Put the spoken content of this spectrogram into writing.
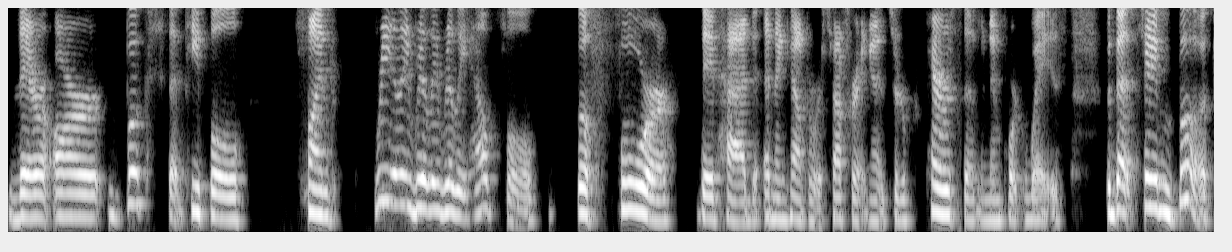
there are books that people find really really really helpful before they've had an encounter with suffering and it sort of prepares them in important ways. But that same book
